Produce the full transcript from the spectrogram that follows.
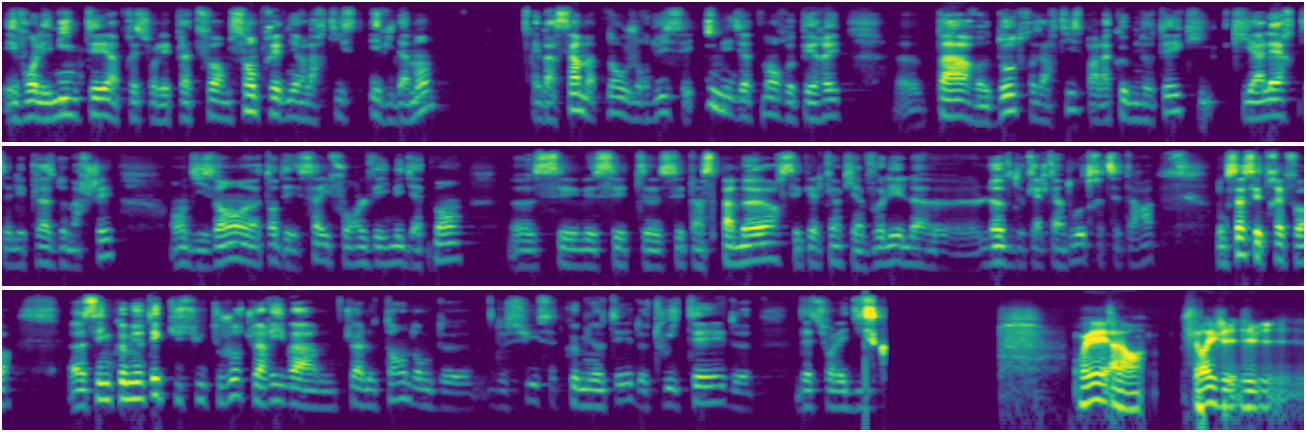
et vont les minter après sur les plateformes sans prévenir l'artiste évidemment. Et bien ça maintenant aujourd'hui c'est immédiatement repéré euh, par d'autres artistes, par la communauté qui alerte les places de marché en disant attendez ça il faut enlever immédiatement. Euh, c'est un spammer c'est quelqu'un qui a volé l'œuvre de quelqu'un d'autre etc donc ça c'est très fort. Euh, c'est une communauté que tu suis toujours. Tu arrives à tu as le temps donc de, de suivre cette communauté de tweeter d'être sur les discours oui alors c'est vrai que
